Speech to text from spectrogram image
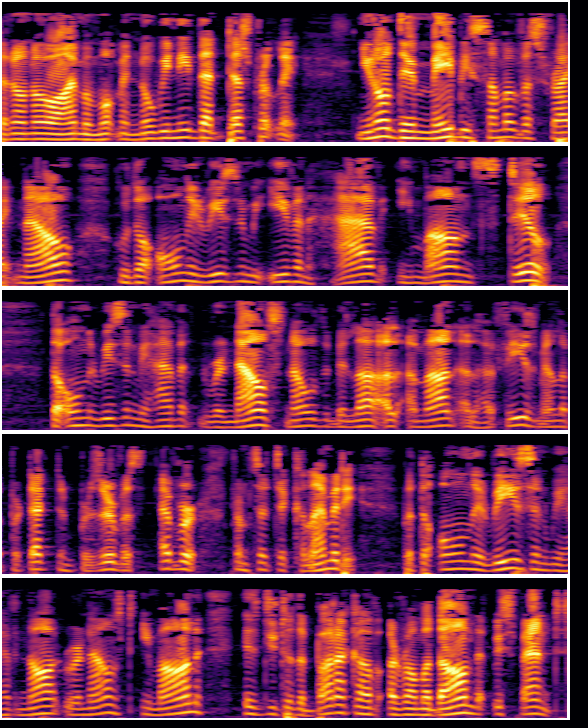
That, oh no, I'm a mu'min. No, we need that desperately. You know, there may be some of us right now who the only reason we even have Iman still, the only reason we haven't renounced Billah al-Aman al-Hafiz, may Allah protect and preserve us ever from such a calamity. But the only reason we have not renounced Iman is due to the barakah of Ramadan that we spent.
